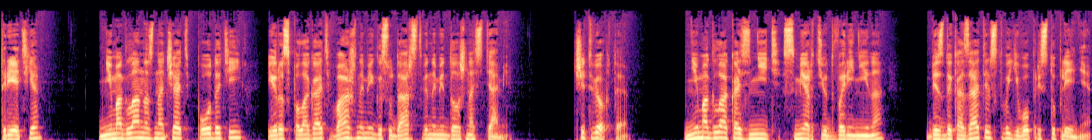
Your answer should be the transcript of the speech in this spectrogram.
Третье. Не могла назначать податей и располагать важными государственными должностями. Четвертое. Не могла казнить смертью дворянина без доказательства его преступления.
